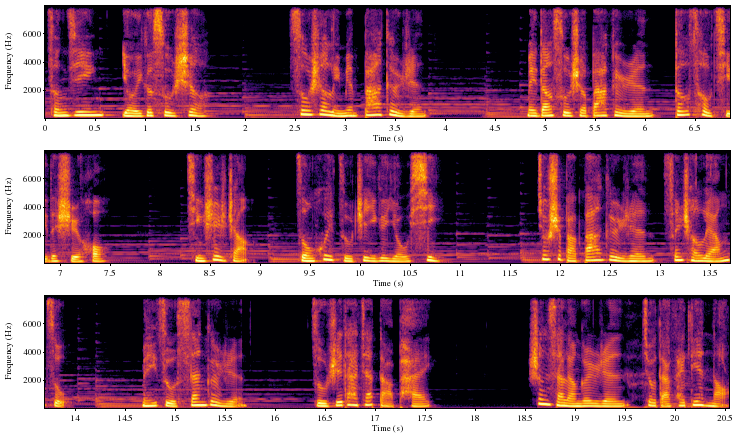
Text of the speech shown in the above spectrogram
曾经有一个宿舍，宿舍里面八个人。每当宿舍八个人都凑齐的时候，寝室长总会组织一个游戏，就是把八个人分成两组，每组三个人，组织大家打牌，剩下两个人就打开电脑，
